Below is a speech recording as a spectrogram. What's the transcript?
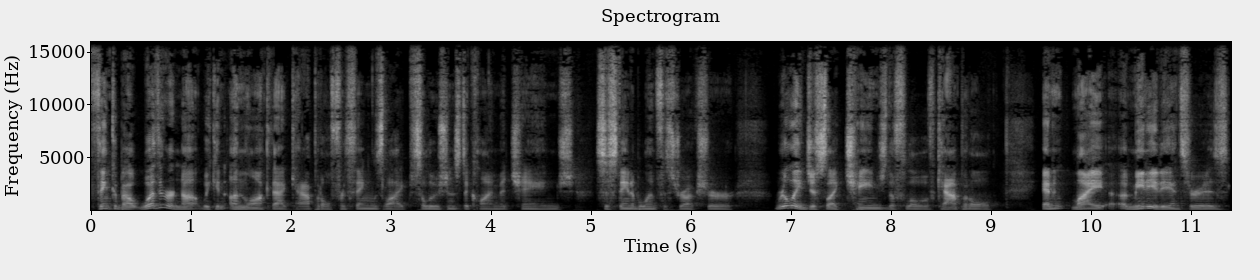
think about whether or not we can unlock that capital for things like solutions to climate change, sustainable infrastructure, really just like change the flow of capital. And my immediate answer is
